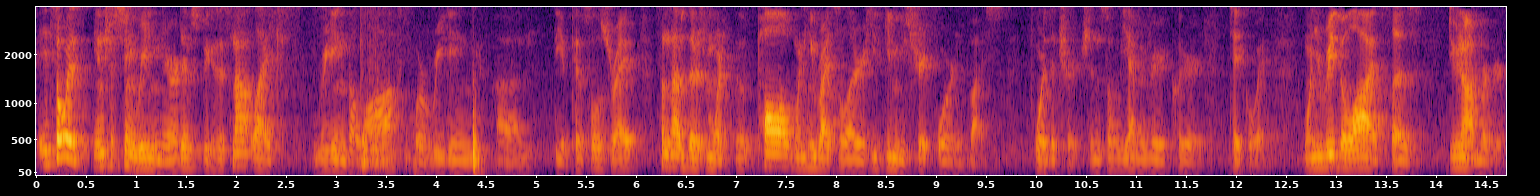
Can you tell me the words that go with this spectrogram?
it's always interesting reading narratives because it's not like reading the law or reading um, the epistles, right? Sometimes there's more. Paul, when he writes a letter, he's giving you straightforward advice for the church. And so we have a very clear takeaway. When you read the law, it says, do not murder.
